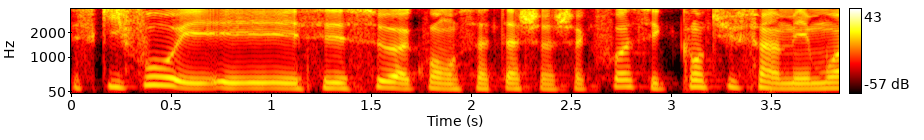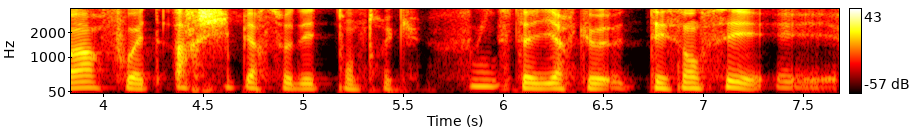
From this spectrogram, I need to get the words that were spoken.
ce qu'il faut, et, c'est ce à quoi on s'attache à chaque fois, c'est que quand tu fais un mémoire, faut être archi persuadé de ton truc. C'est-à-dire que tu es censé, et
